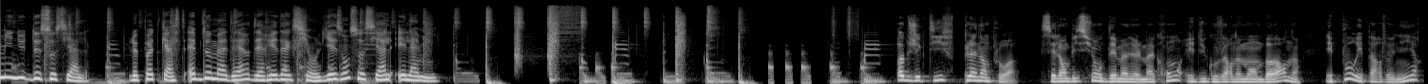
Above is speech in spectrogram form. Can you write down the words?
minutes de social, le podcast hebdomadaire des rédactions Liaison sociale et l'AMI. Objectif plein emploi. C'est l'ambition d'Emmanuel Macron et du gouvernement Borne. Et pour y parvenir,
